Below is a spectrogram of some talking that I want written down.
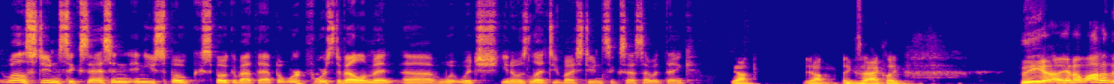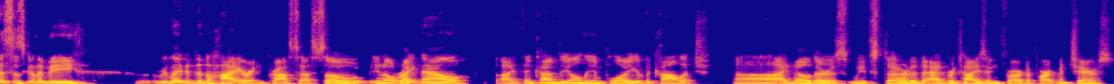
Well, student success, and, and you spoke spoke about that, but workforce development, uh, w- which you know is led to by student success, I would think. Yeah, yeah, exactly. The uh, and a lot of this is going to be related to the hiring process. So you know, right now, I think I'm the only employee of the college. Uh, I know there's we've started advertising for our department chairs,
